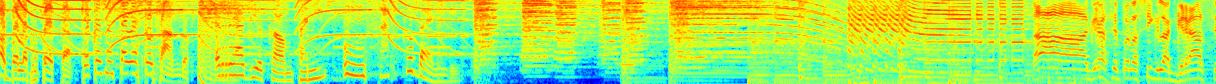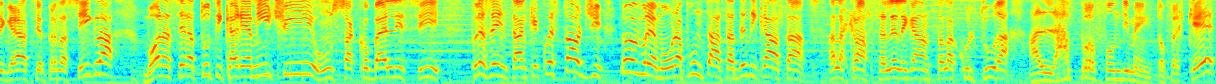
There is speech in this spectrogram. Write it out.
Ciao bella pupetta, che cosa stai ascoltando? Radio Company, un sacco belli. Ah, grazie per la sigla, grazie, grazie per la sigla. Buonasera a tutti cari amici, un sacco belli si presenta anche quest'oggi dove avremo una puntata dedicata alla classe, all'eleganza, alla cultura, all'approfondimento. Perché?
